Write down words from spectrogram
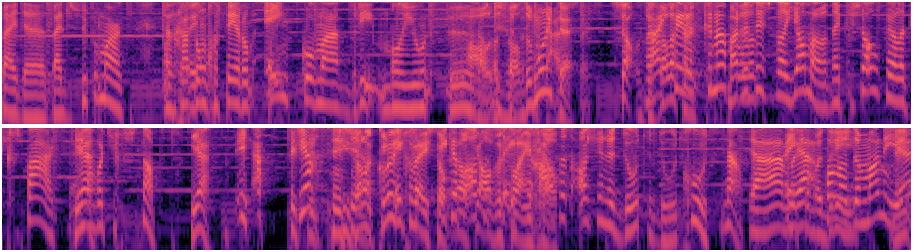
bij, de, bij de supermarkt. Het gaat ongeveer om 1,3 miljoen euro. Oh, dat is wel de moeite. Zo, het is Maar ik wel vind het knap. Maar dat is wel jammer, want dan heb je zoveel heb je gespaard. En Ja. dan word je gesnapt. Ja, Ja. het, Ja. is wel een klus Ik- geweest toch? ik heb altijd, altijd klein ik zeg geld. altijd, als je het doet, doe het goed. Nou, Ja, maar ja, 1,3 follow the money, hè.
